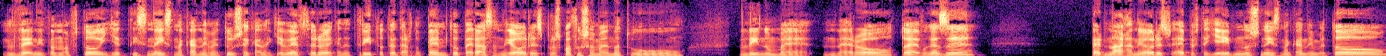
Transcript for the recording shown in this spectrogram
δεν ήταν αυτό, γιατί συνέχισε να κάνει εμετούς, έκανε και δεύτερο, έκανε τρίτο, τέταρτο, πέμπτο, περάσαν οι ώρες, προσπαθούσαμε να του δίνουμε νερό, το έβγαζε, περνάγαν οι ώρες, έπεφτε για ύπνο, συνέχισε να κάνει εμετό,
